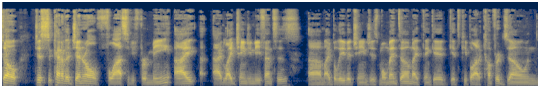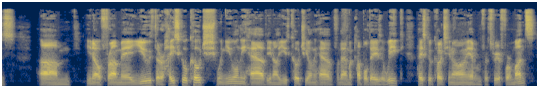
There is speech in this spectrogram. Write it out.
so just kind of a general philosophy for me. I I like changing defenses. Um, I believe it changes momentum. I think it gets people out of comfort zones. Um, you know, from a youth or high school coach, when you only have, you know, youth coach, you only have them a couple days a week. High school coach, you know, only have them for three or four months.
